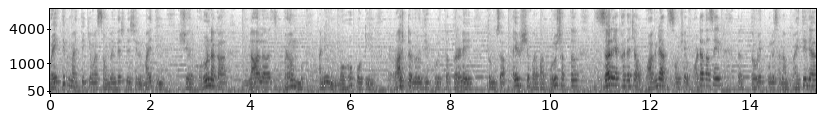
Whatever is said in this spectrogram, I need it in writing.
वैयक्तिक माहिती किंवा संवेदनशील माहिती शेअर करू नका. लालच भ्रम आणि मोहपोटी राष्ट्रविरोधी कृत्य करणे तुमचं आयुष्य बर्बाद करू शकतं. जर एखाद्याच्या वागण्यात संशय वाटत असेल तर त्वरित पोलिसांना माहिती द्या.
